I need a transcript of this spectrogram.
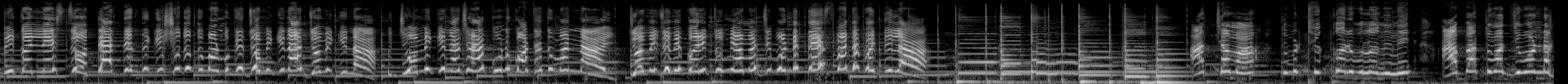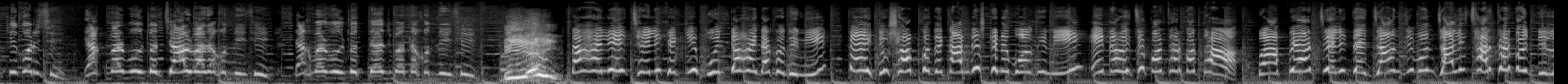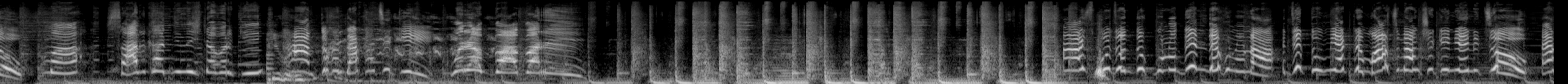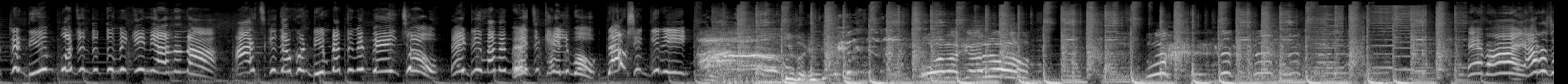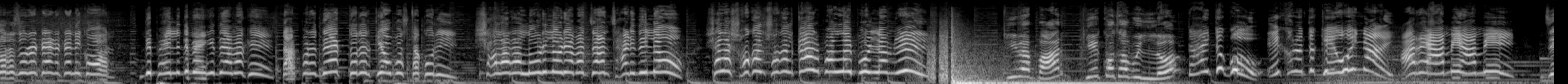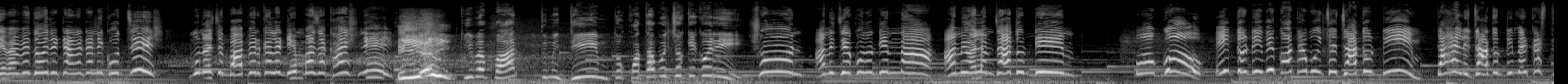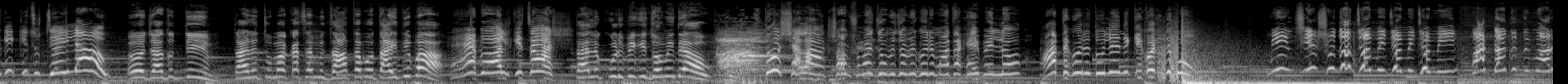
চার দিন থেকে শুধু তোমার ব্যাপার? কে কথা বলল? তাই তো গো এখানে তো কেউই নাই। আরে আমি আমি! যেভাবে দৌড়ে টানাটানি করছিস মনে হচ্ছে বাপের কালে ডিম ভাজা খাইস নি কি ব্যাপার? তুমি ডিম তো কথা বলছো কি করি? শোন আমি যে কোনো ডিম না আমি হলাম জাদুর ডিম। ওগো এই তো কথা বলছে জাদুর ডিম। তাহলে জাদুর ডিমের কাছ থেকে কিছু ও জাদুর ডিম তাহলে তোমার কাছে আমি যা চাবো তাই দিবা? হ্যাঁ বল কি চাস? তাহলে কুড়ি বিঘি জমি দাও। তো শালা সব সময় জমি জমি করে মাথা খেয়ে ফেলল। হাতে করে তুলে এনে কি করে দেবো? মিনসি শুধু জমি জমি জমি। বাদ দাও তো তুমি আর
